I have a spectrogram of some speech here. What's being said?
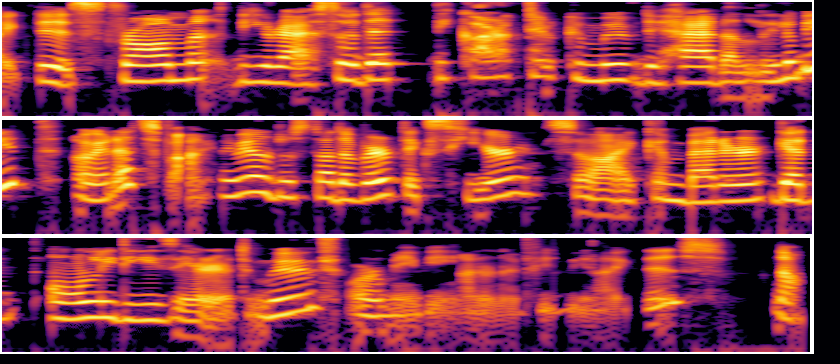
like this from the rest so that the character can move the head a little bit. Okay, that's fine. Maybe I'll just add a vertex here so I can better get only this area to move. Or maybe, I don't know if it'd be like this. No,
